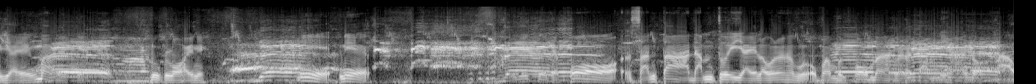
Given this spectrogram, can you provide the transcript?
ตัวใหญ่มากเลยแกะลูกลอยนี่นี่นี่นี่เกิดจากพ่อซันต้าดำตัวใหญ่เรานะครับผมออกมาเหมือนพ่อมากแล้วก็ดำนี่หางดอกขาว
